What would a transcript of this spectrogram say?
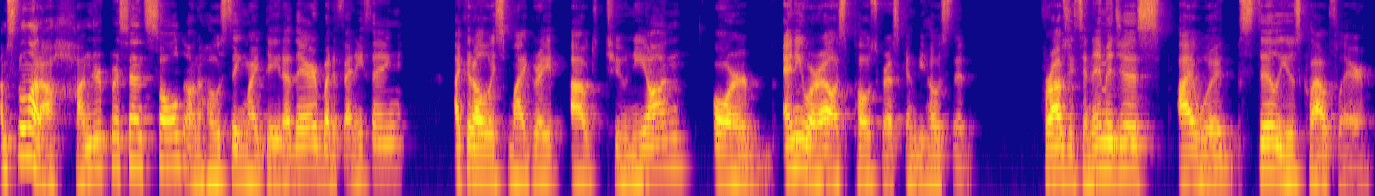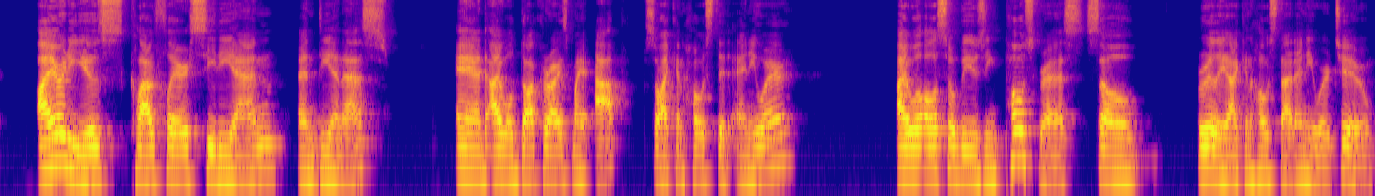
I'm still not 100% sold on hosting my data there, but if anything, I could always migrate out to Neon or anywhere else Postgres can be hosted. For objects and images, I would still use Cloudflare. I already use Cloudflare CDN and DNS, and I will Dockerize my app so I can host it anywhere. I will also be using Postgres. So really, I can host that anywhere too.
